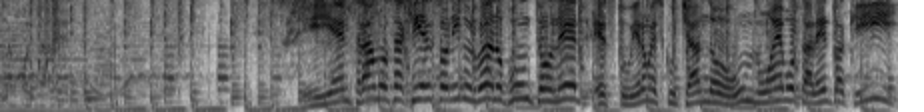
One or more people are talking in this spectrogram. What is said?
que me. Y entramos aquí en sonidourbano.net. Estuvieron escuchando un nuevo talento aquí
